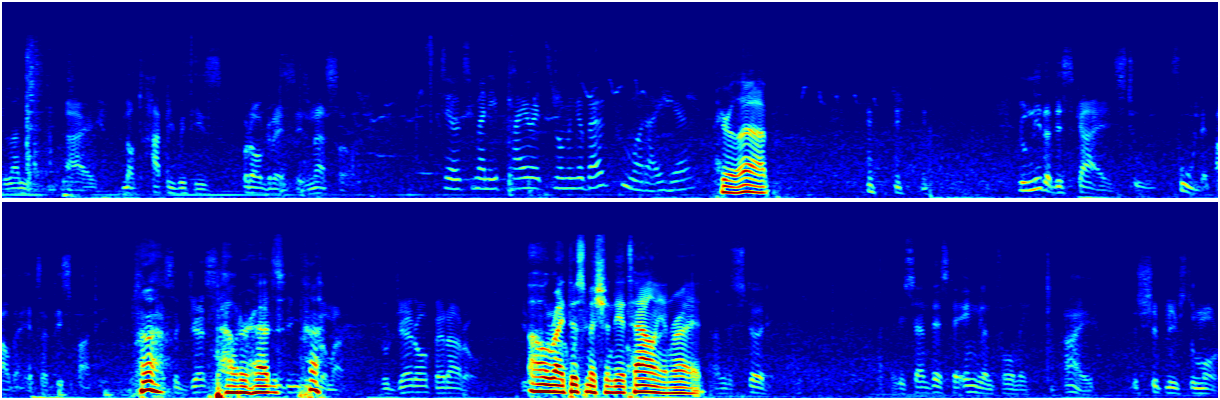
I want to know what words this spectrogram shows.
to London. Aye, not happy with his progress in Nassau. Still too many pirates roaming about, from what I hear. Hear that? You'll need a disguise to fool the powderheads at this party. Huh. I suggest Powderheads. visiting Huh. Ferraro. He's Oh, right, this mission, the for some time. Italian, right. Understood. Will you send this to England for me? Aye, the ship leaves tomorrow.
